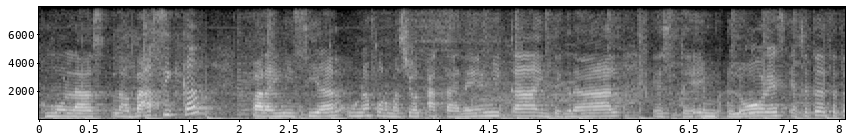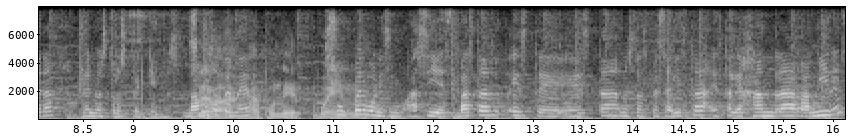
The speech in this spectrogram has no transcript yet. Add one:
como las, la básica para iniciar una formación académica, integral, este, en valores, etcétera, etcétera, de nuestros pequeños. Vamos Se va a tener a poner bueno. Súper buenísimo, así es. Va a estar este, esta, nuestra especialista, esta Alejandra Ramírez,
